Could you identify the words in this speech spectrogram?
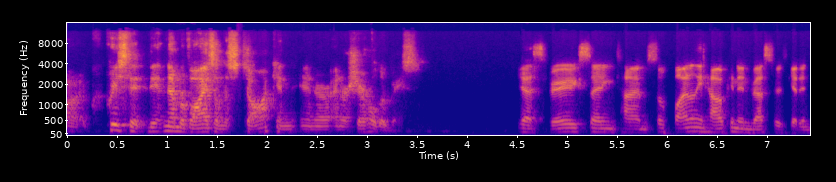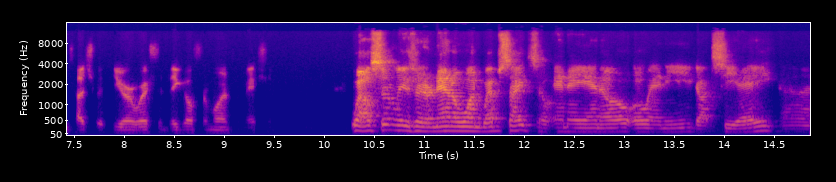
uh, increase the, the, number of eyes on the stock and, and, our, and our shareholder base. Yes, very exciting times. So finally, how can investors get in touch with you or where should they go for more information? Well, certainly there's our Nano One website, so N-A-N-O-O-N-E dot C-A, uh,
